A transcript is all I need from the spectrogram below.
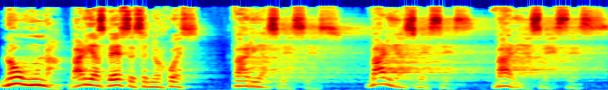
No una, varias veces, señor juez. Varias veces. Varias veces. Varias veces.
